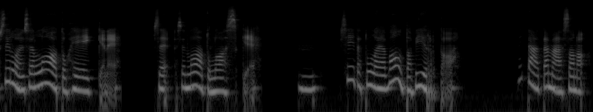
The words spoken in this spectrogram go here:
silloin sen laatu heikkenee. Se, sen laatu laskee. Mm, siitä tulee valtavirtaa. Mitä tämä sana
